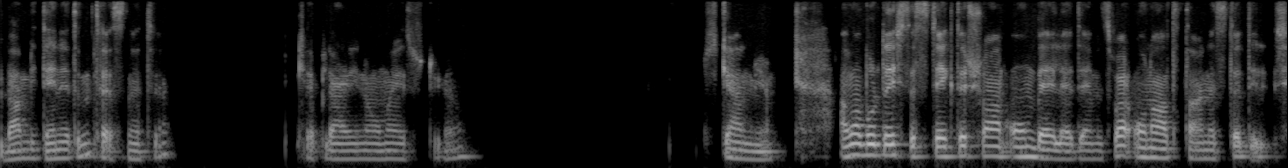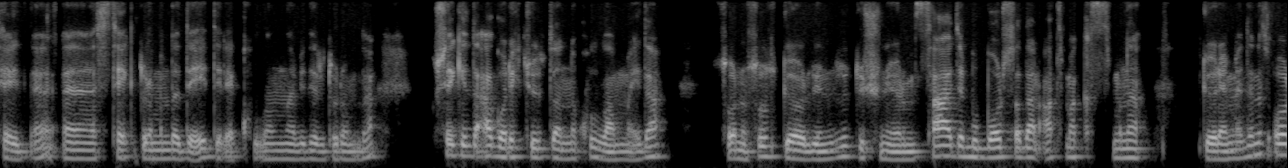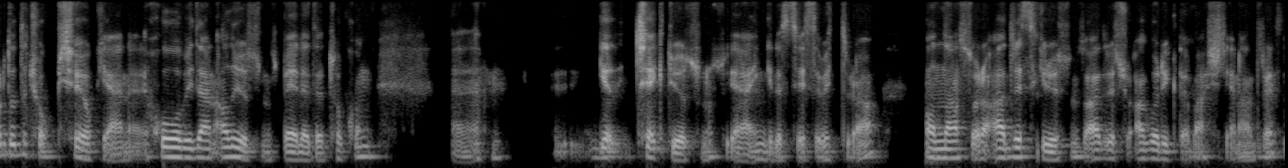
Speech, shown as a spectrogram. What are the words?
Ben bir denedim testnet'i. Kepler yine olmayı istiyor. Hiç gelmiyor. Ama burada işte stake'de şu an 10 BLD'miz var. 16 tanesi de şeyde e, stake durumunda değil. Direkt kullanılabilir durumda. Bu şekilde Agoric cüzdanını kullanmayı da sorunsuz gördüğünüzü düşünüyorum. Sadece bu borsadan atma kısmını göremediniz. Orada da çok bir şey yok yani. Huobi'den alıyorsunuz BLD token. E, ge- check diyorsunuz. Ya İngilizce ise withdraw. Ondan sonra adresi giriyorsunuz. Adres şu Agoric'le başlayan adres.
